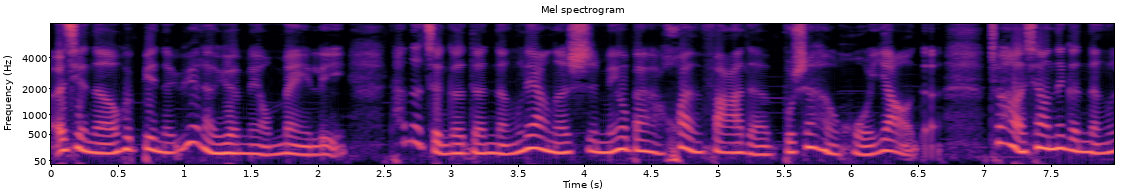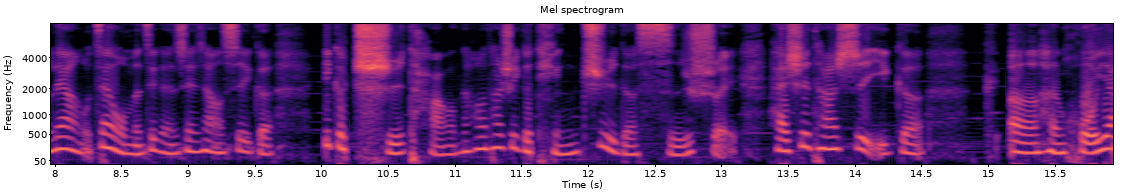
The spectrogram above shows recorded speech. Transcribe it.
而且呢，会变得越来越没有魅力。他的整个的能量呢是没有办法焕发的，不是很活跃的，就好像那个能量在我们这个人身上是一个一个池塘，然后它是一个停滞的死水，还是它是一个。呃，很活跃，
